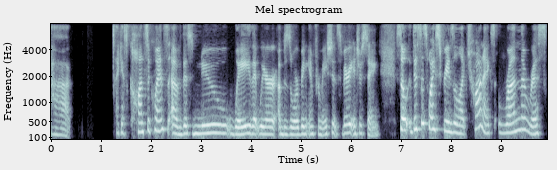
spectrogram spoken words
uh, I guess, consequence of this new way that we're absorbing information. It's very interesting. So, this is why screens and electronics run the risk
